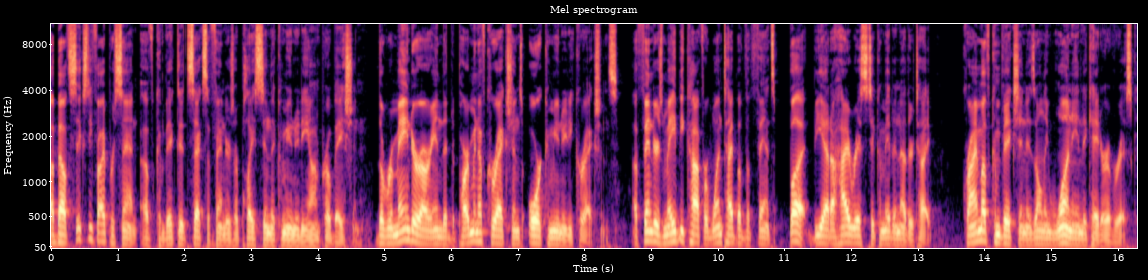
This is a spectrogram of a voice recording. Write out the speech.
About 65% of convicted sex offenders are placed in the community on probation. The remainder are in the Department of Corrections or Community Corrections. Offenders may be caught for one type of offense, but be at a high risk to commit another type. Crime of conviction is only one indicator of risk.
